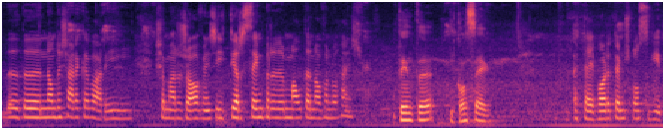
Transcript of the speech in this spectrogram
de, de não deixar acabar e chamar os jovens e ter sempre malta nova no rancho. Tenta e consegue. Até agora temos conseguido.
